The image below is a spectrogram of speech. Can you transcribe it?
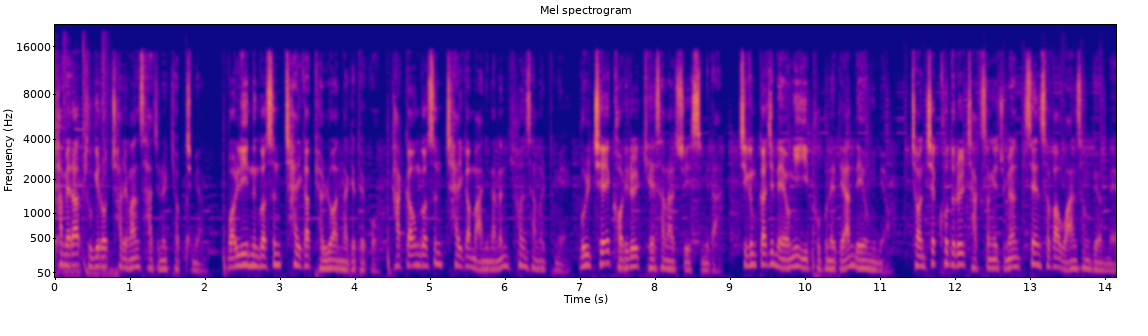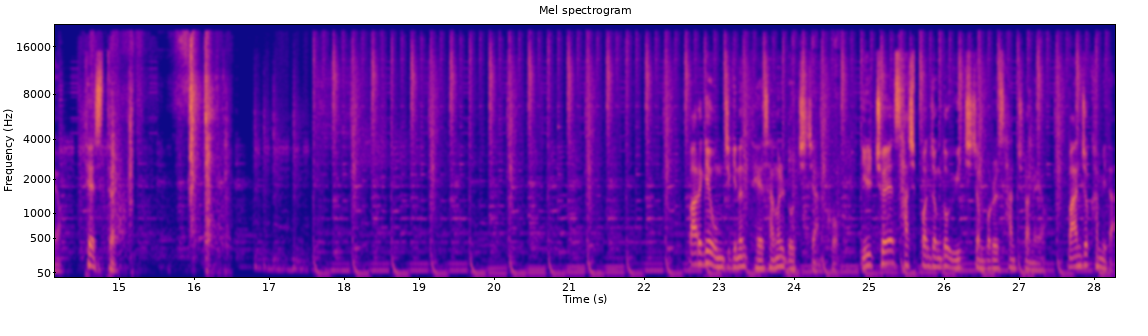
카메라 두 개로 촬영한 사진을 겹치면 멀리 있는 것은 차이가 별로 안 나게 되고 가까운 것은 차이가 많이 나는 현상을 통해 물체의 거리를 계산할 수 있습니다. 지금까지 내용이 이 부분에 대한 내용이며 전체 코드를 작성해주면 센서가 완성되었네요. 테스트. 빠르게 움직이는 대상을 놓치지 않고 1초에 40번 정도 위치 정보를 산출하네요. 만족합니다.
